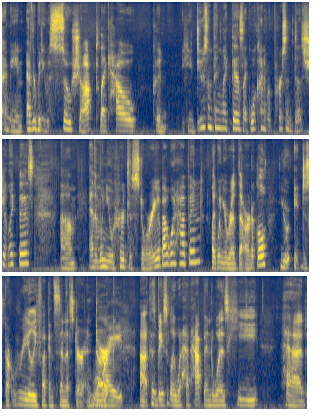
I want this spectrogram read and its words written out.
i mean everybody was so shocked like how could he do something like this like what kind of a person does shit like this um, and then when you heard the story about what happened like when you read the article you it just got really fucking sinister and dark Right. because basically what had happened was he had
